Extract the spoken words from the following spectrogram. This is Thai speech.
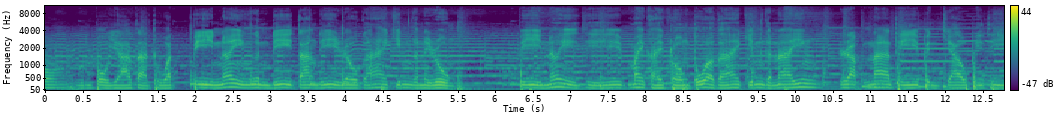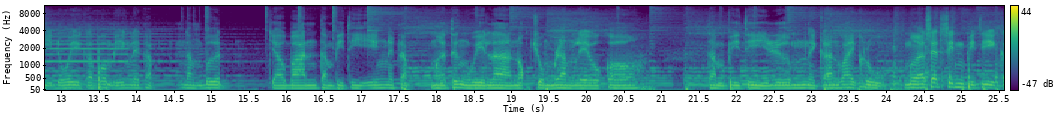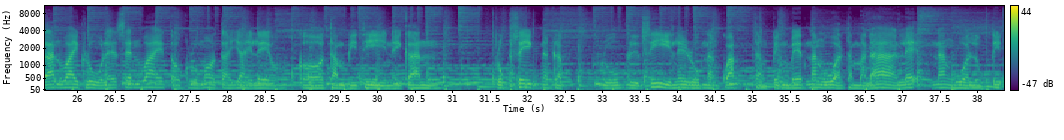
รุ่นปู่ย่าตาทวด ปีเนยเงินดีต่างดีเราก็ให้กินกันในโรงปีเนยที่ไม่ใครครองตัวก็ให้กินกันนายิ่ง รับหน้าที่เป็นเจ้าพิธีโดยกับผมเองเลยครับนางเบิดเจ้าบานทำพิธีเองนะครับ เมื่อถึงเวลานกชุมรังเลวก็ ทำพิธีลืมในการไหว้ครู เมื่อเสร็จสิ้นพิธีการไหว้ครูและเส้นไหว้ต่อครูหม่อตาใหญ่เลวก็ทำพิธีในการปลุกเสกนะครับรูปหรือซี่และรูปนางกวักทั้งเป็นแบบนั่งวัวธรรมดาและนั่งวัวลูกติด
